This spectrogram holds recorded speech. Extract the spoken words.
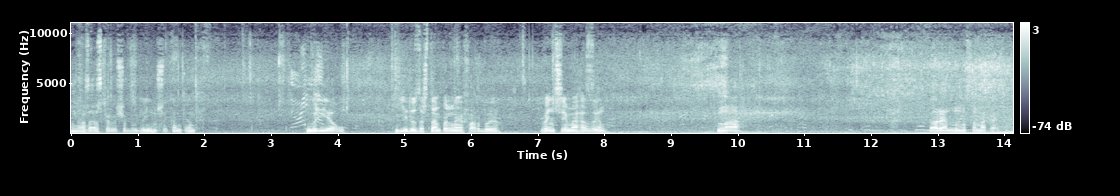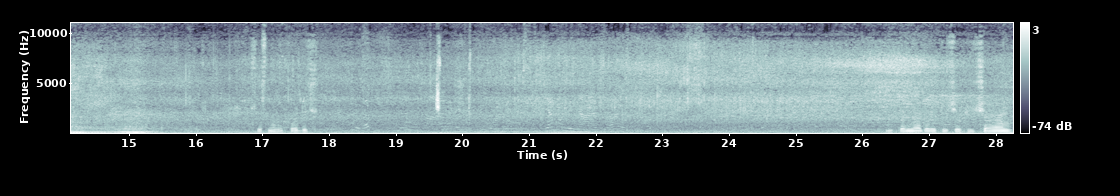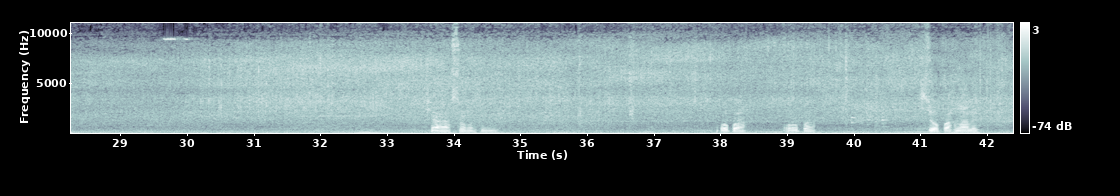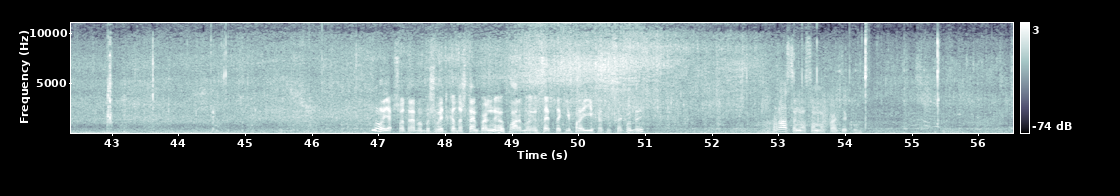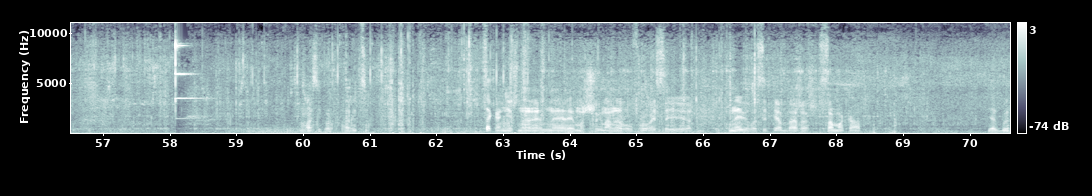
Ну, а зараз, коротше, буде інший контент. В Ріал їду за штемпельною фарбою в інший магазин на орендному самокаті. Щось не виходить. Интернет выключай, включаем. Сейчас, вот. Опа, опа. Все, погнали. Ну, якщо треба би швидко за штемпельною фарбою все ж таки проїхатися кудись. Раз і на самокатику. Ось і повертається. Це, звісно, не машина, не Rolls-Royce, не велосипед, навіть самокат. Якби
